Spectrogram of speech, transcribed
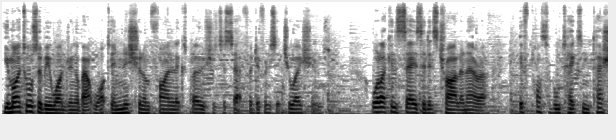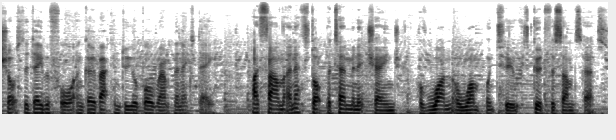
You might also be wondering about what initial and final exposures to set for different situations. All I can say is that it's trial and error. If possible, take some test shots the day before and go back and do your bulb ramp the next day. I've found that an f-stop per 10 minute change of 1 or 1.2 is good for sunsets.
